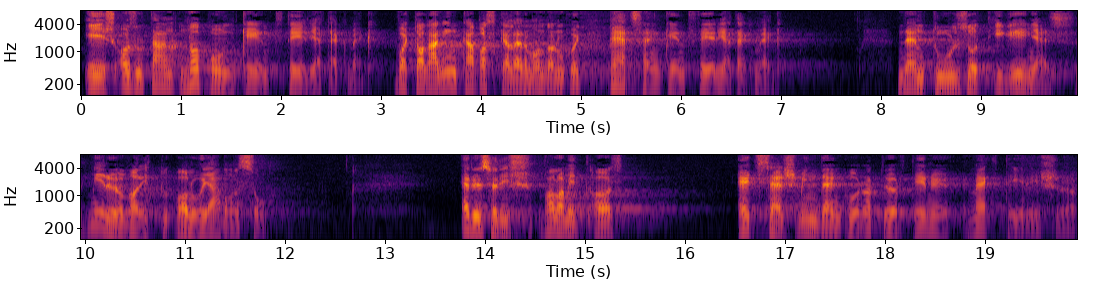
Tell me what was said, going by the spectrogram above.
és azután naponként térjetek meg. Vagy talán inkább azt kellene mondanunk, hogy percenként térjetek meg. Nem túlzott igényez? Miről van itt valójában szó? Először is valamit az egyszer mindenkorra történő megtérésről.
